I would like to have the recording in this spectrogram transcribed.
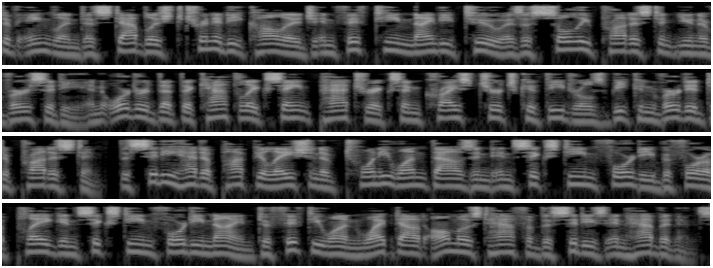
of England established Trinity College in 1592 as a solely Protestant university and ordered that the Catholic St. Patrick's and Christ Church cathedrals be converted to Protestant. The city had a population of 21,000 in 1640 before a plague in 1649 51 wiped out almost half of the city's inhabitants.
